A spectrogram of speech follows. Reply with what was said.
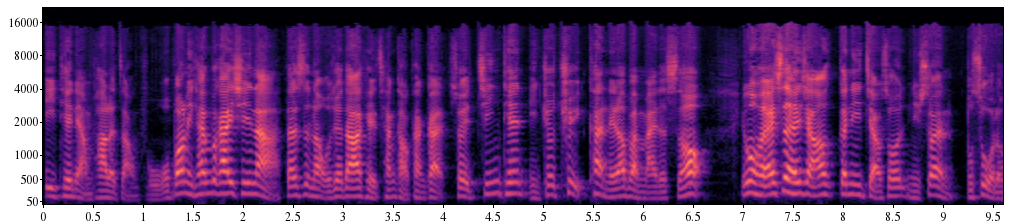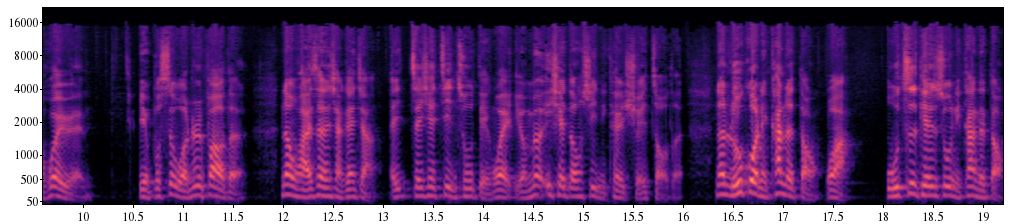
一天两趴的涨幅，我帮你开不开心啦？但是呢，我觉得大家可以参考看看。所以今天你就去看雷老板买的时候，因为我还是很想要跟你讲说，你算不是我的会员，也不是我日报的。那我还是很想跟你讲，哎，这些进出点位有没有一些东西你可以学走的？那如果你看得懂，哇，无字天书你看得懂，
